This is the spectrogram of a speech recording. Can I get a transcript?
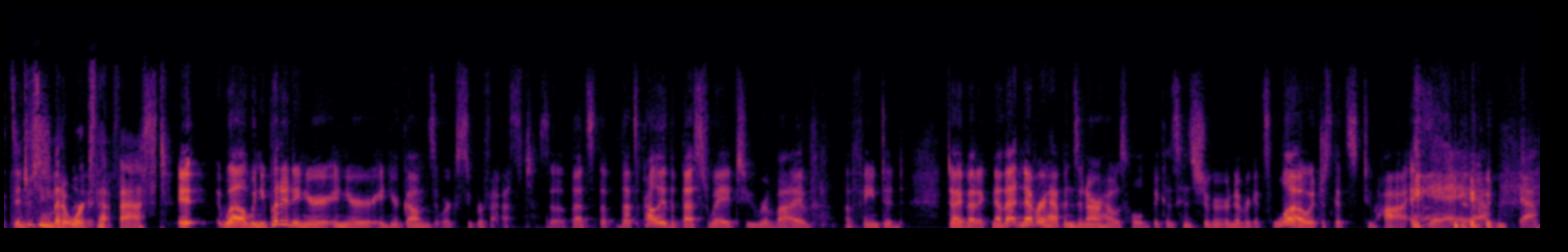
It's interesting that it works that fast. It well when you put it in your in your in your gums it works super fast. So that's the that's probably the best way to revive a fainted diabetic. Now that never happens in our household because his sugar never gets low it just gets too high. Yeah yeah yeah, yeah.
